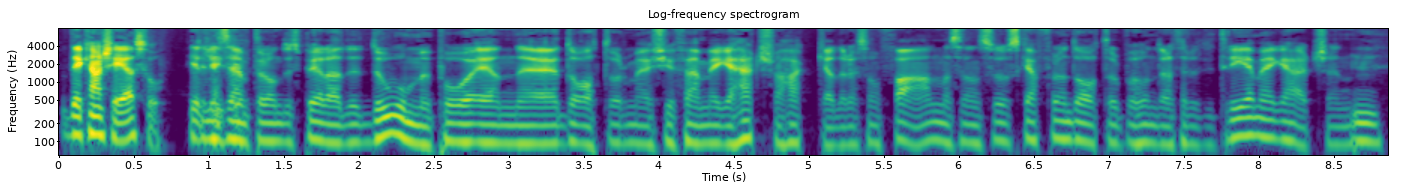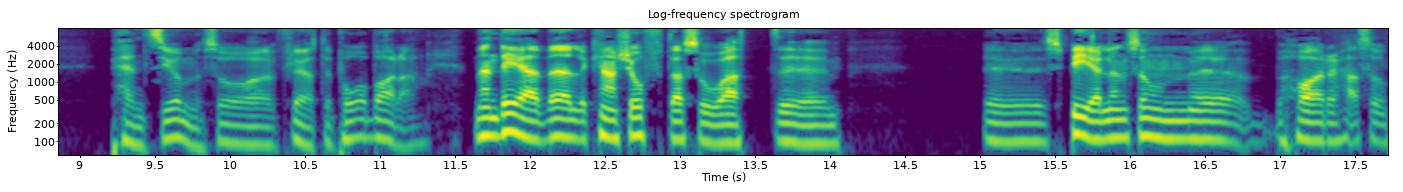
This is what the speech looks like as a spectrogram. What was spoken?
Det kanske är så, helt Till enkelt. exempel om du spelade Doom på en eh, dator med 25 MHz så hackade det som fan. Men sen så skaffade du en dator på 133 MHz, en Mm. Pentium, så flöt det på bara. Men det är väl kanske ofta så att eh, eh, spelen som eh, har, alltså,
